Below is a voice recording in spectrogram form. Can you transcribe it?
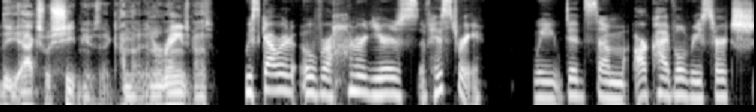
the actual sheet music, on the, an arrangement. We scoured over 100 years of history. We did some archival research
